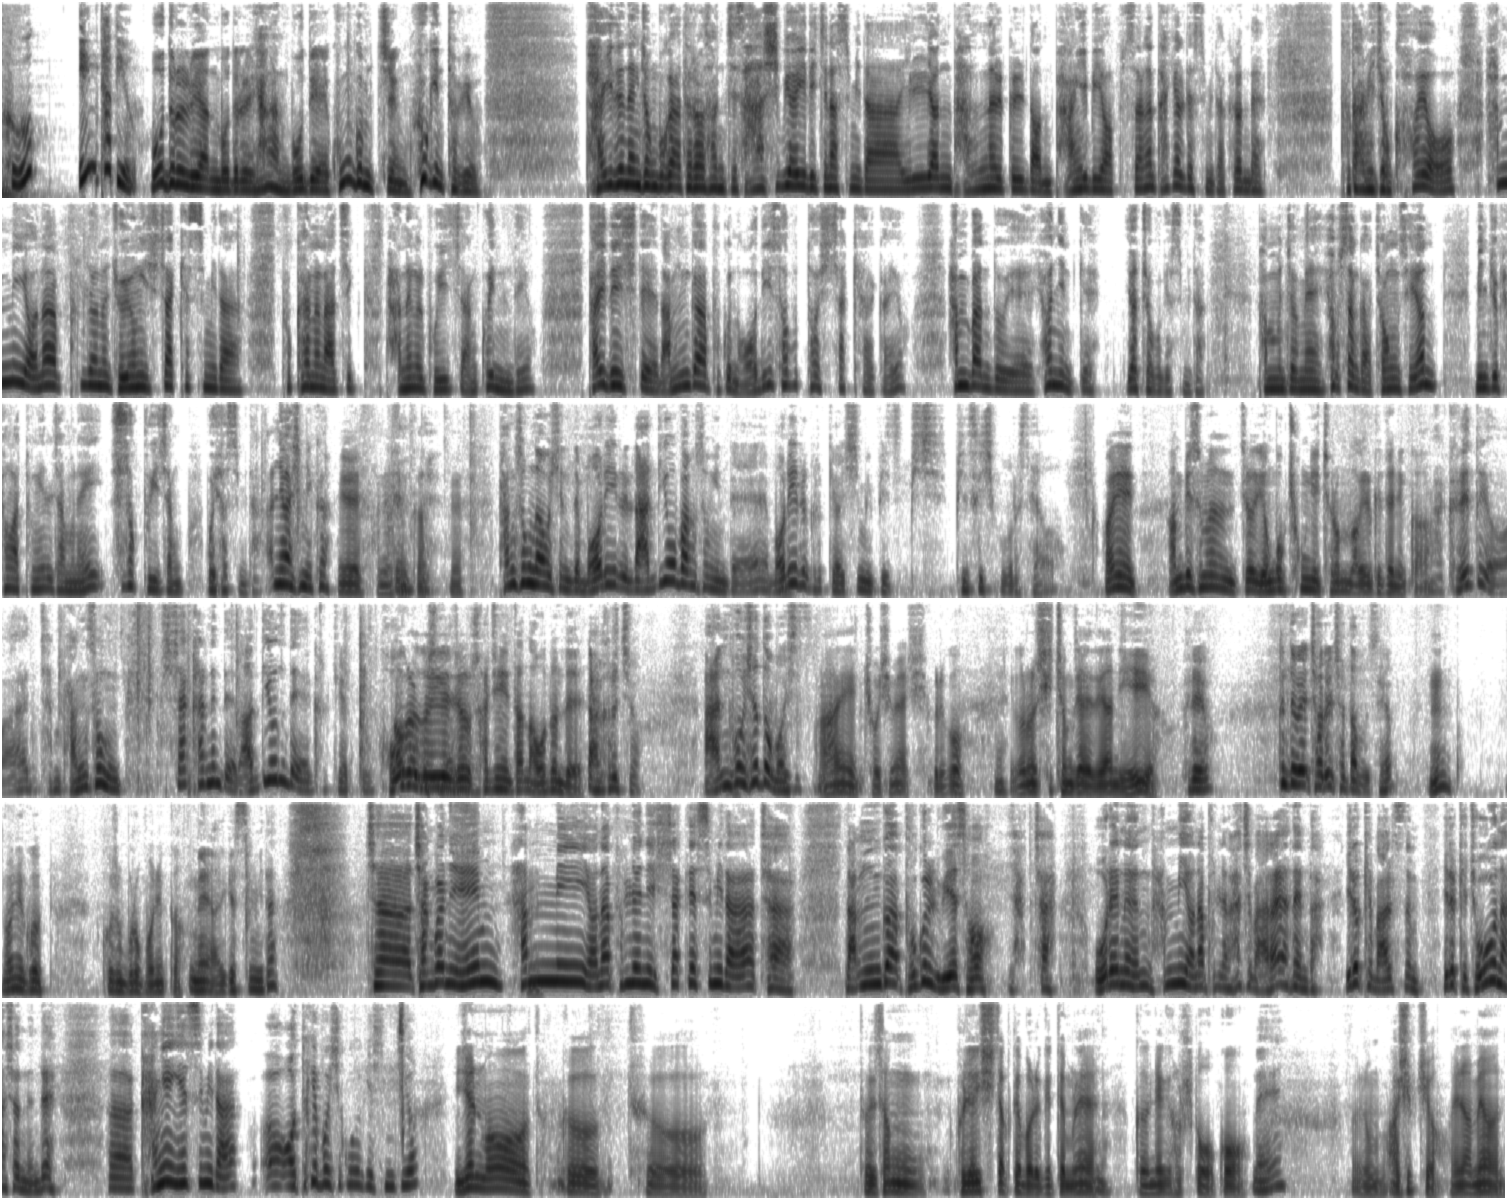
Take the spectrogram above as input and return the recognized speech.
훅 인터뷰. 모두를 위한 모두를 향한 모두의 궁금증 훅 인터뷰. 바이든 행정부가 들어선 지 40여일이 지났습니다. 1년 반을 끌던 방위비 협상은 타결됐습니다. 그런데 부담이 좀 커요. 한미연합 훈련은 조용히 시작했습니다. 북한은 아직 반응을 보이지 않고 있는데요. 바이든 시대에 남과 북은 어디서부터 시작해야 할까요? 한반도의 현인께 여쭤보겠습니다. 판문점의 협상가 정세현 민주평화통일자문회의 수석 부의장 모셨습니다. 안녕하십니까? 예, 안녕하십니까? 네, 네. 예. 방송 나오시는데 머리를 라디오 방송인데 머리를 그렇게 열심히 빗, 빗으시고 그러세요. 아니 안 빗으면 저 영국 총리처럼 막 이렇게 되니까. 아, 그래도요. 아, 참 방송 시작하는데 라디오인데 그렇게 또 거울 아, 그래도 이게 저 사진이 다 나오던데. 아 그렇죠. 안 보셔도 멋있어요. 아니 조심해야지. 그리고 네. 이거는 시청자에 대한 예의요. 그래요? 근데 왜 저를 쳐다보세요? 응? 아니, 그, 그것을 물어보니까. 네, 알겠습니다. 자, 장관님, 한미 연합 훈련이 시작됐습니다. 자, 남과 북을 위해서, 야, 자, 올해는 한미 연합 훈련 하지 말아야 된다. 이렇게 말씀, 이렇게 조언하셨는데, 어, 강행했습니다. 어, 어떻게 보시고 계신지요? 이젠 뭐, 그, 그, 더 이상 훈련이 시작돼 버렸기 때문에 네. 그런 얘기 할 수도 없고 네. 좀 아쉽죠. 왜냐하면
